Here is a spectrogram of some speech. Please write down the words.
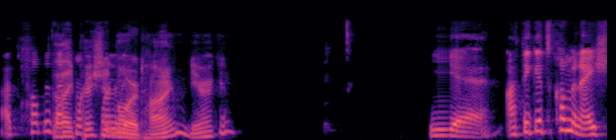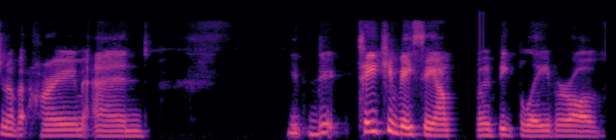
that's probably Are they like pressured of the- more at home? Do you reckon? yeah, I think it's a combination of at home and teaching VCE. I'm a big believer of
